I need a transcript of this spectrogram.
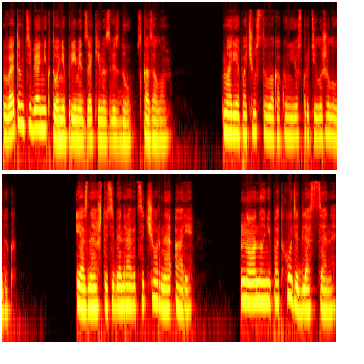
в этом тебя никто не примет за кинозвезду», — сказал он. Мария почувствовала, как у нее скрутило желудок. «Я знаю, что тебе нравится черное, Ари, но оно не подходит для сцены.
